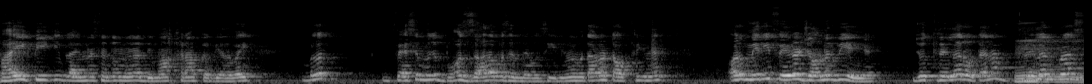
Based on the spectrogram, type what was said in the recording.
भाई पी की ब्लाइंडर्स ने तो मेरा दिमाग खराब कर दिया था भाई। मतलब वैसे मुझे बहुत ज़्यादा पसंद है वो सीरीज़ मैं बता रहा हूँ टॉप थ्री में। और मेरी फेवरेट जॉनर भी यही है। जो थ्रिलर होता है ना थ्रिलर प्लस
